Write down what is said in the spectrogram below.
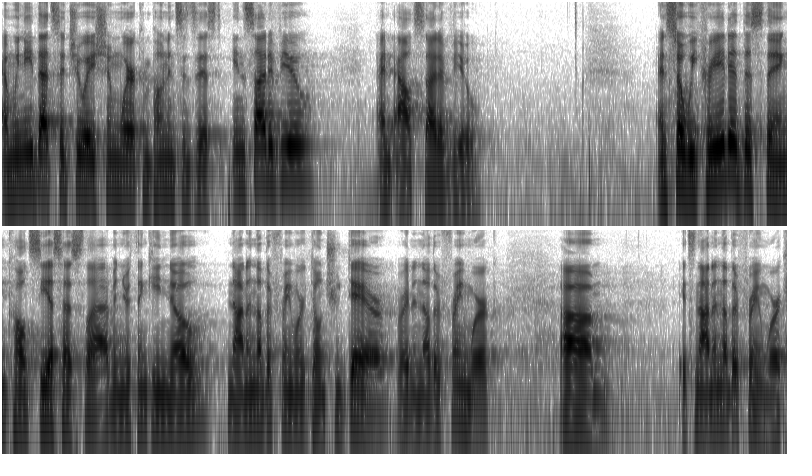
And we need that situation where components exist inside of Vue and outside of Vue. And so we created this thing called CSS Lab, and you're thinking, no, not another framework. Don't you dare write another framework. Um, it's not another framework.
